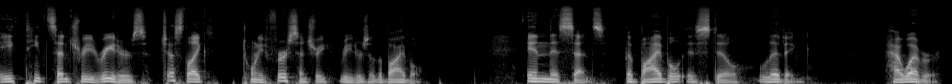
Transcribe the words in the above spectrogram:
18th century readers just like 21st century readers of the Bible. In this sense, the Bible is still living. However,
